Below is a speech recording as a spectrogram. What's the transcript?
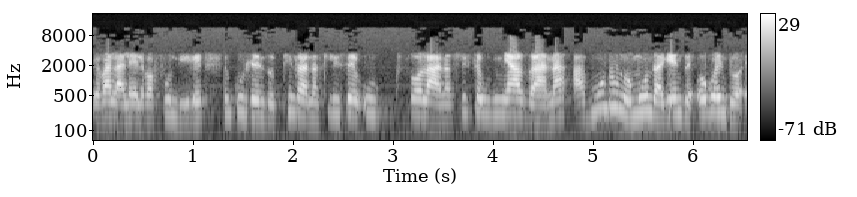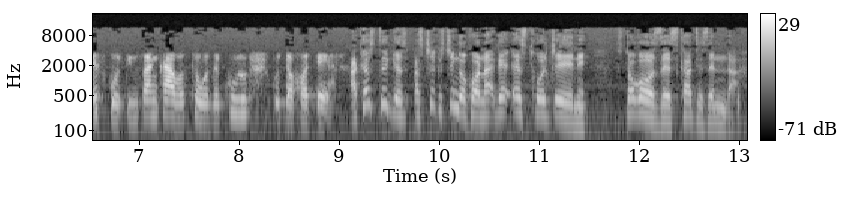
bebalalele bafundile enkundleni zokuthintana silise ukusolana silise ukunyazana. Umuntu nomuntu akenze okwenziwa esigodini sangikhabo sithokoze khulu kudorhotera akhe sithinge asithinge khona-ke esichotsheni sithokoze isikhathi sendaba.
